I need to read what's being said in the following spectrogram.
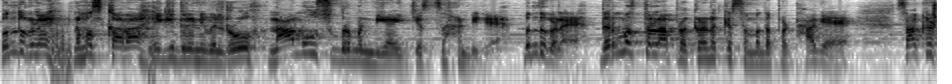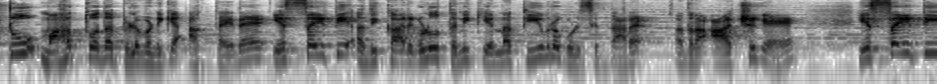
ಬಂಧುಗಳೇ, ನಮಸ್ಕಾರ. ಹೇಗಿದ್ರೆ ನೀವೆಲ್ಲರೂ ನಾನು ಸುಬ್ರಹ್ಮಣ್ಯ ಎಸ್ ಹಂಡಿಗೆ. ಬಂಧುಗಳೇ, ಧರ್ಮಸ್ಥಳ ಪ್ರಕರಣಕ್ಕೆ ಸಂಬಂಧಪಟ್ಟ ಹಾಗೆ ಸಾಕಷ್ಟು ಮಹತ್ವದ ಬೆಳವಣಿಗೆ ಆಗ್ತಾ ಇದೆ. ಎಸ್ ಐ ಟಿ ಅಧಿಕಾರಿಗಳು ತನಿಖೆಯನ್ನು ತೀವ್ರಗೊಳಿಸಿದ್ದಾರೆ. ಅದರ ಆಚೆಗೆ ಎಸ್ ಐ ಟಿ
